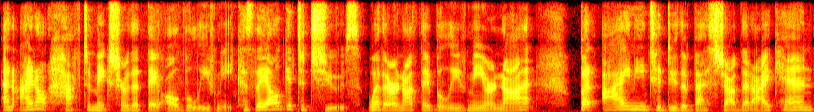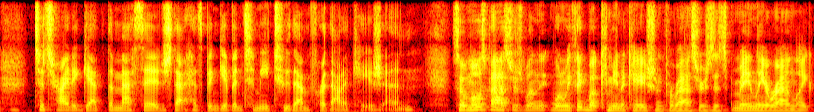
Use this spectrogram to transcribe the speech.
and I don't have to make sure that they all believe me because they all get to choose whether or not they believe me or not. But I need to do the best job that I can to try to get the message that has been given to me to them for that occasion. So most pastors, when when we think about communication for pastors, it's mainly around like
